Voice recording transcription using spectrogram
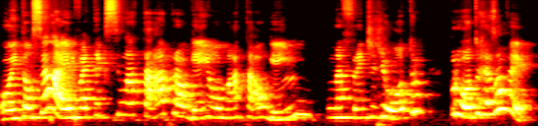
Ou então, sei lá, ele vai ter que se matar para alguém ou matar alguém na frente de outro para o outro resolver.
